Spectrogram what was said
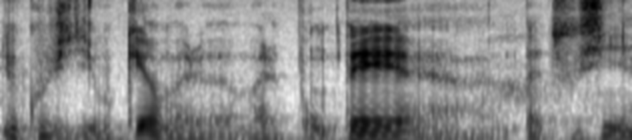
Du coup, je dis ok, on va le, pomper, euh, pas de souci.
